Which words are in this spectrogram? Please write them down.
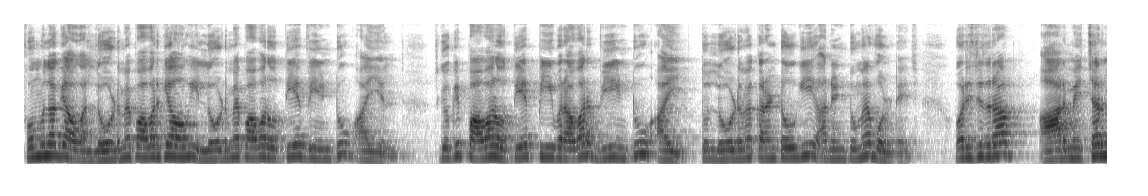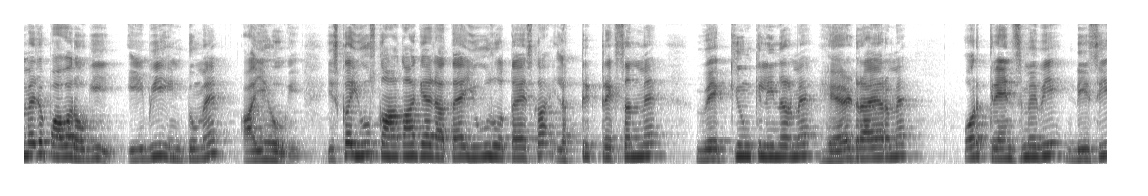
फॉर्मूला क्या होगा? लोड में पावर क्या होगी? लोड में पावर होती है वी इंटू आई एल क्योंकि पावर होती है पी बराबर वी इंटू आई तो लोड में करंट होगी और इंटू में वोल्टेज और इसी तरह आर्मेचर में जो पावर होगी ई बी इंटू में आई होगी. इसका यूज़ कहाँ कहाँ किया जाता है? यूज़ होता है इसका इलेक्ट्रिक ट्रैक्शन में वैक्यूम क्लीनर में हेयर ड्रायर में और क्रेन्स में भी डीसी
